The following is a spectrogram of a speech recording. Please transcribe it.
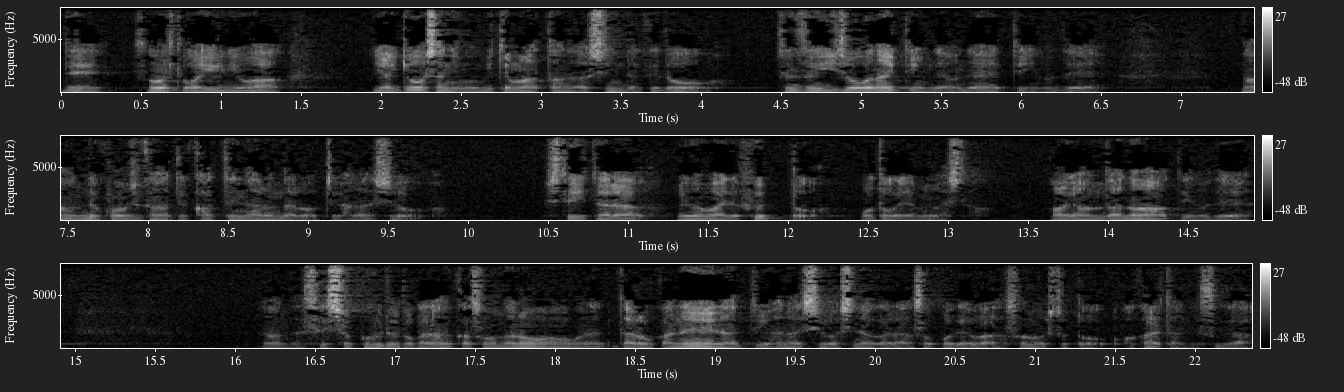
で、その人が言うには、いや、業者にも見てもらったらしいんだけど、全然異常がないって言うんだよね、っていうので、なんでこの時間だって勝手になるんだろうっていう話をしていたら、目の前でふっと音が止みました。あ、やんだなっていうので、なんだ、接触不良とかなんかそんなのだろうかね、なんていう話をしながら、そこではその人と別れたんですが、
